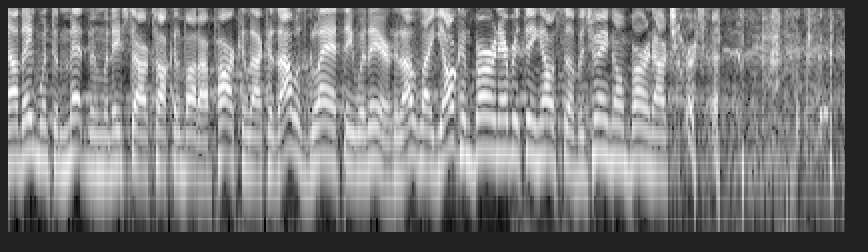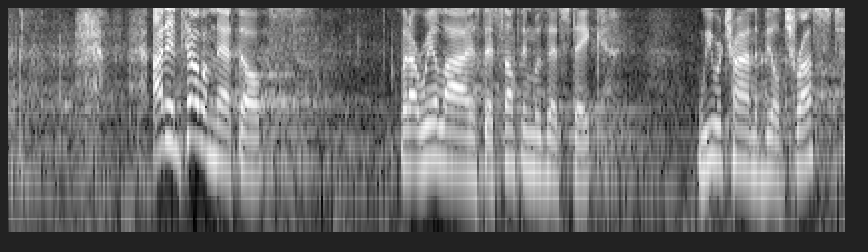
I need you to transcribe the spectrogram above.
Now, they went to Medlin when they started talking about our parking lot because I was glad they were there because I was like, Y'all can burn everything else up, but you ain't to burn our church. I didn't tell them that though, but I realized that something was at stake. We were trying to build trust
